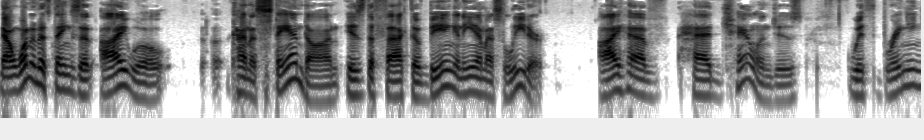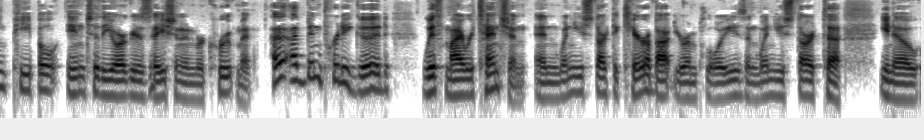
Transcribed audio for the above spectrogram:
Now, one of the things that I will uh, kind of stand on is the fact of being an EMS leader I have had challenges with bringing people into the organization and recruitment. I, have been pretty good with my retention. And when you start to care about your employees and when you start to, you know,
